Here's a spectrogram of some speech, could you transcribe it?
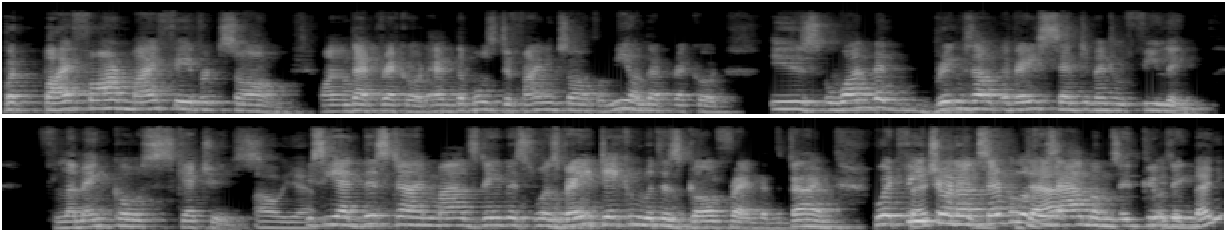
But by far my favorite song on that record and the most defining song for me on that record is one that brings out a very sentimental feeling. Flamenco sketches. Oh yeah. You see, at this time, Miles Davis was very taken with his girlfriend at the time, who had featured Betty, on several of his albums, including Betty.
